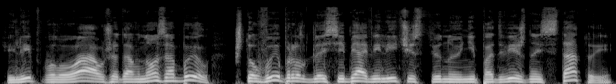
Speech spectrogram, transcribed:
Филипп Валуа уже давно забыл, что выбрал для себя величественную неподвижность статуи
